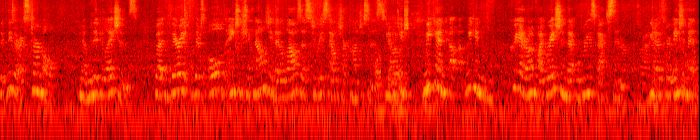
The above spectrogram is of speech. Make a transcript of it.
th- these are external, you know, manipulations. But very, there's old ancient technology that allows us to reestablish our consciousness. You know, we can, we can, uh, we can create our own vibration that will bring us back to center. You know, through ancient med-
